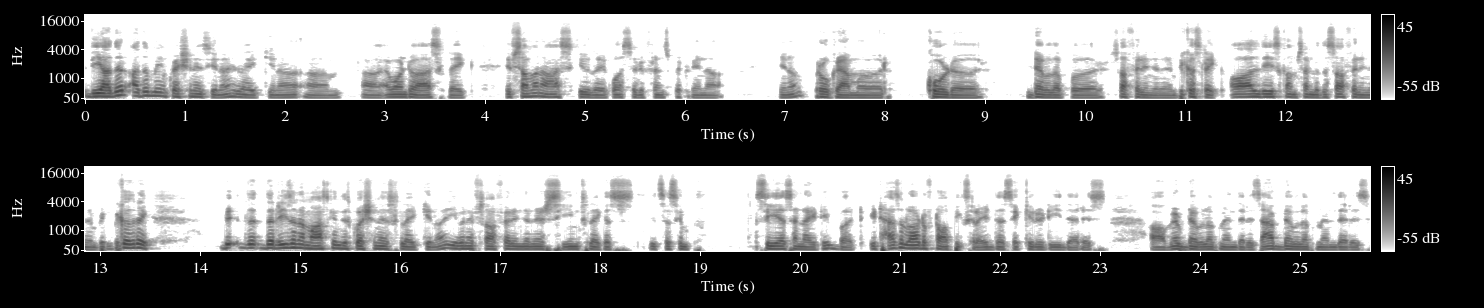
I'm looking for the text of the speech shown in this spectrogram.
the other other main question is you know like you know um, uh, i want to ask like if someone asks you like what's the difference between a you know programmer coder developer software engineer? Because like all these comes under the software engineering because like the, the reason i'm asking this question is like you know even if software engineer seems like a it's a simple cs and it but it has a lot of topics right? The security there is uh, web development there is app development there is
